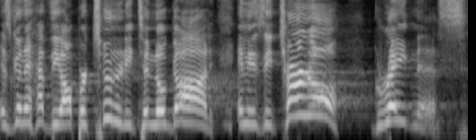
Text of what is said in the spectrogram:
is going to have the opportunity to know God in His eternal greatness.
